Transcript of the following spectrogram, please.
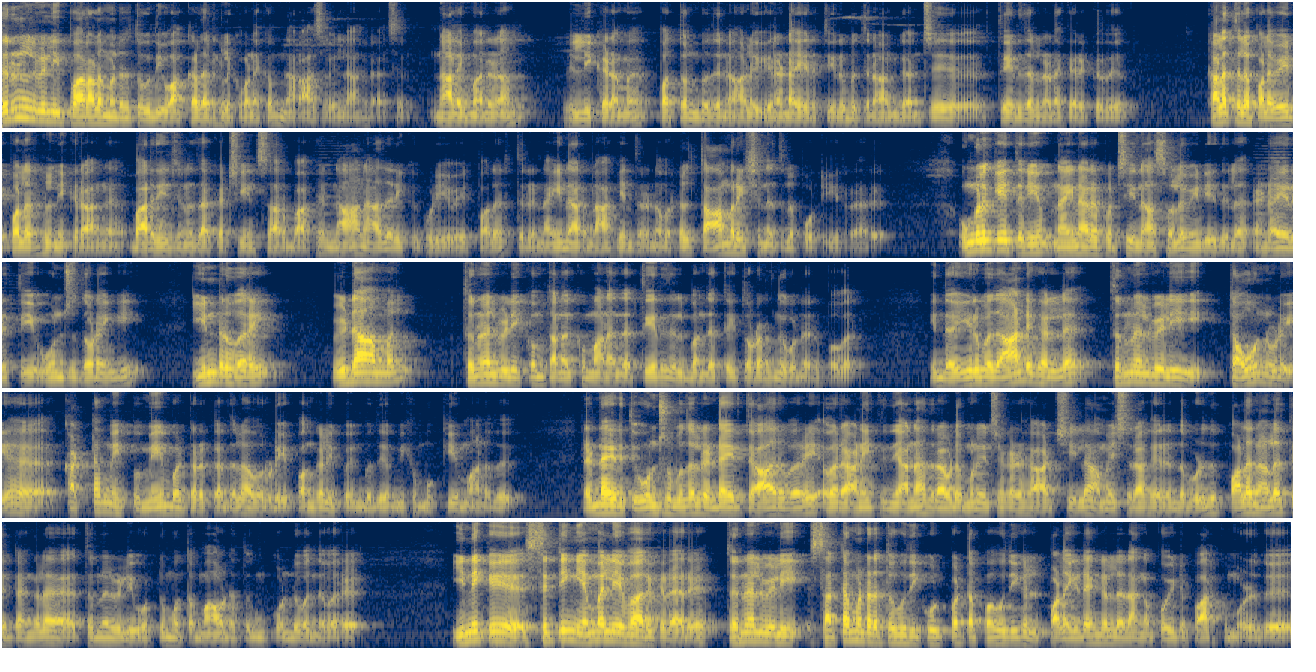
திருநெல்வேலி பாராளுமன்ற தொகுதி வாக்காளர்களுக்கு வணக்கம். நான் ராஜவேல் நாகராஜன். நாளை மறுநாள் வெள்ளிக்கிழமை பத்தொன்பது நாலு இரண்டாயிரத்தி இருபத்தி நான்கு அன்று தேர்தல் நடக்க இருக்குது. களத்தில் பல வேட்பாளர்கள் நிற்கிறாங்க பாரதிய ஜனதா கட்சியின் சார்பாக நான் ஆதரிக்கக்கூடிய வேட்பாளர் திரு நயினார் நாகேந்திரன் அவர்கள் தாமரை சின்னத்தில் போட்டியிடுறாரு. உங்களுக்கே தெரியும் நயினாரை பற்றி நான் சொல்ல வேண்டியதில்லை. ரெண்டாயிரத்தி ஒன்று தொடங்கி இன்று வரை விடாமல் திருநெல்வேலிக்கும் தனக்குமான அந்த தேர்தல் பந்தத்தை தொடர்ந்து கொண்டிருப்பவர். இந்த இருபது ஆண்டுகளில் திருநெல்வேலி டவுனுடைய கட்டமைப்பு மேம்பட்டிருக்கிறதுல அவருடைய பங்களிப்பு என்பது மிக முக்கியமானது. ரெண்டாயிரத்தி ஒன்று முதல் ரெண்டாயிரத்தி ஆறு வரை அவர் அனைத்து இந்திய அண்ணா திராவிட முன்னேற்ற கழக ஆட்சியில் அமைச்சராக இருந்தபொழுது பல நலத்திட்டங்களை திருநெல்வேலி ஒட்டுமொத்த மாவட்டத்துக்கும் கொண்டு வந்தவர். இன்னைக்கு சிட்டிங் எம்எல்ஏவா இருக்கிறாரு. திருநெல்வேலி சட்டமன்ற தொகுதிக்கு உட்பட்ட பகுதிகள் பல இடங்கள்ல நாங்க போயிட்டு பார்க்கும் பொழுது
